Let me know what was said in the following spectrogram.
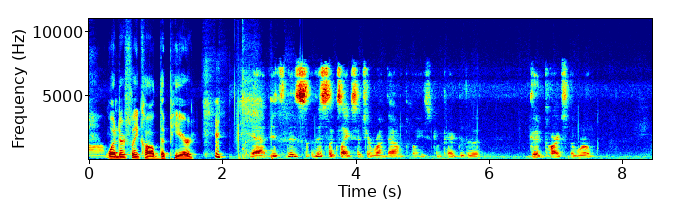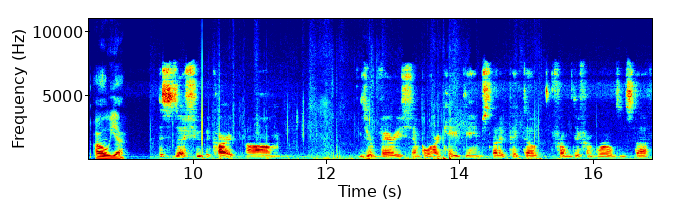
Um, Wonderfully called the pier. Yeah, it's this. This looks like such a rundown place compared to the good parts of the world. Oh yeah. This is a shoot the cart. Um, these are very simple arcade games that I picked up from different worlds and stuff.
